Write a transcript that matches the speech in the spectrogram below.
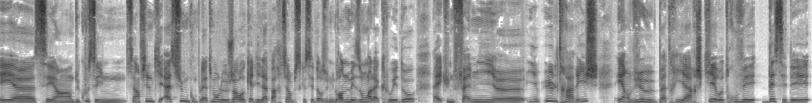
Et euh, c'est un du coup c'est une c'est un film qui assume complètement le genre auquel il appartient puisque c'est dans une grande maison à la Cluedo avec une famille euh, ultra riche et un vieux patriarche qui est retrouvé décédé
